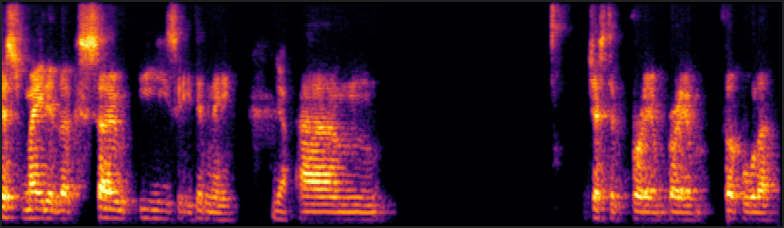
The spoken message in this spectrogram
Just made it look so easy, didn't he? Yeah. Um, just a brilliant, brilliant footballer.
